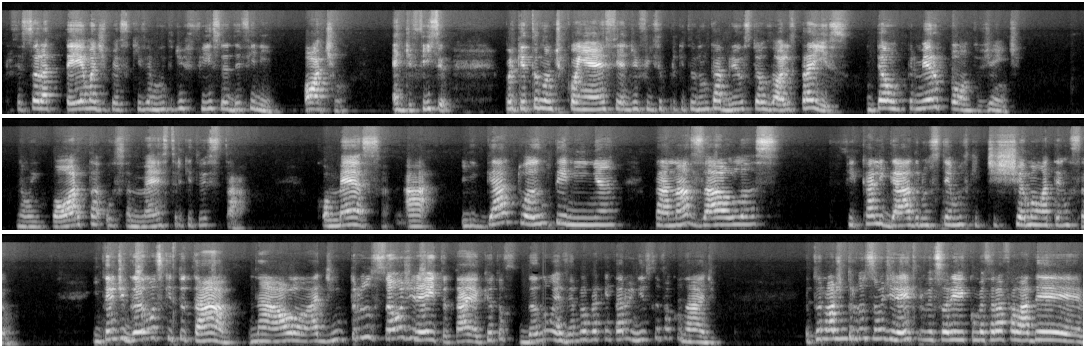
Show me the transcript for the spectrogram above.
professora, tema de pesquisa é muito difícil de definir. Ótimo, é difícil porque tu não te conhece, é difícil porque tu nunca abriu os teus olhos para isso. Então, primeiro ponto, gente, não importa o semestre que tu está. Começa a ligar tua anteninha para nas aulas ficar ligado nos temas que te chamam a atenção. Então, digamos que tu tá na aula lá de introdução ao direito, tá? E aqui eu tô dando um exemplo para quem está no início da faculdade. Eu tô na aula de introdução ao direito, professor, e começaram a falar de,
